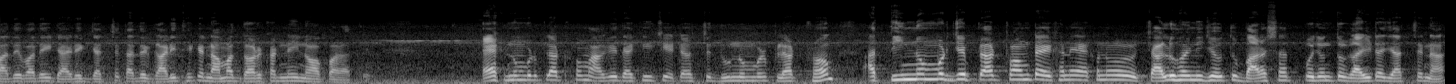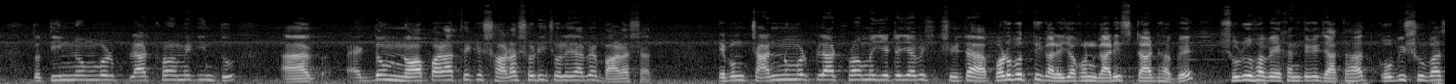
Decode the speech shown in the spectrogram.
বাদে বাদেই ডাইরেক্ট যাচ্ছে। তাদের গাড়ি থেকে নামার দরকার নেই নপাড়াতে এক নম্বর প্ল্যাটফর্ম আগে দেখিয়েছি, এটা হচ্ছে দু নম্বর প্ল্যাটফর্ম আর তিন নম্বর যে প্ল্যাটফর্মটা এখানে এখনও চালু হয়নি, যেহেতু বারাসাত পর্যন্ত গাড়িটা যাচ্ছে না, তো তিন নম্বর প্ল্যাটফর্মে কিন্তু একদম নপাড়া থেকে সরাসরি চলে যাবে বারাসাত। এবং চার নম্বর প্ল্যাটফর্মে যেটা যাবে সেটা পরবর্তীকালে যখন গাড়ি স্টার্ট হবে, শুরু হবে এখান থেকে যাতায়াত, কবি সুভাষ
